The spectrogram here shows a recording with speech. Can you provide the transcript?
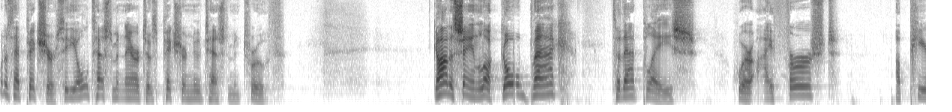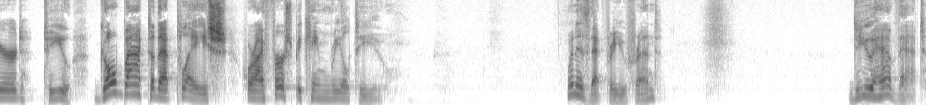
What does that picture? See, the Old Testament narratives picture New Testament truth. God is saying, look, go back to that place where I first appeared to you. Go back to that place where I first became real to you. When is that for you, friend? Do you have that?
